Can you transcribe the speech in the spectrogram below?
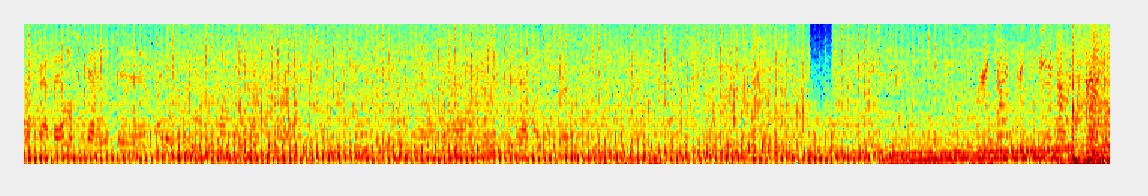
Oh crap, I almost forgot I need to I need to put points in. Uh, I guess I should grab one of those first. Requesting vehicle inspection.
